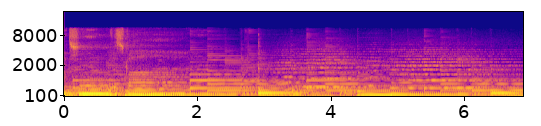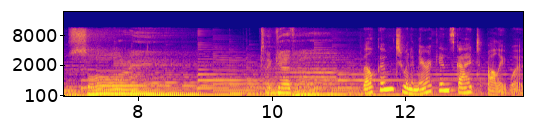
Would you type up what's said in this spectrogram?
Kites in the sky. Soaring together. Welcome to An American's Guide to Bollywood,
